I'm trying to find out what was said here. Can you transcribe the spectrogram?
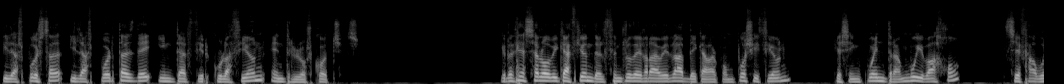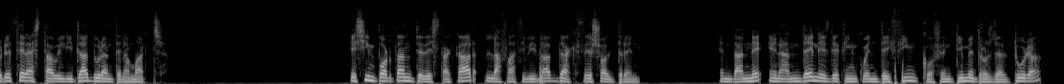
y las, puertas de intercirculación entre los coches. Gracias a la ubicación del centro de gravedad de cada composición, que se encuentra muy bajo, se favorece la estabilidad durante la marcha. Es importante destacar la facilidad de acceso al tren. En, andenes de 55 centímetros de altura,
